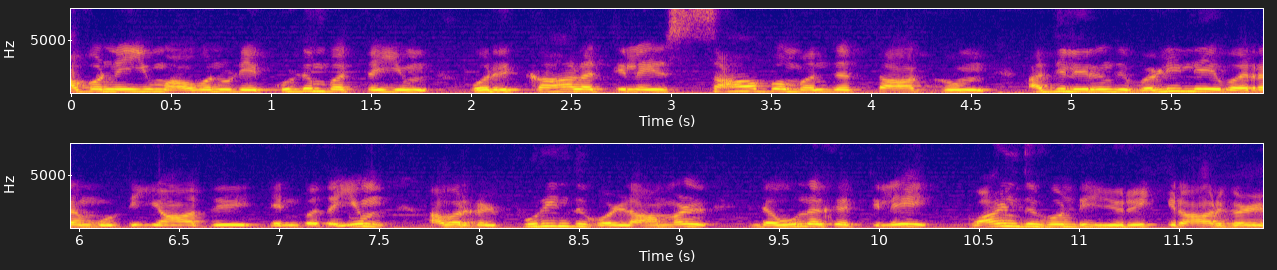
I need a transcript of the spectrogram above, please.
அவனையும் அவனுடைய குடும்பத்தையும் ஒரு காலத்திலே சாபம் வந்து தாக்கும் அதிலிருந்து வெளியிலே வர முடியாது என்பதையும் அவர்கள் புரிந்து கொள்ளாமல் இந்த உலகத்திலே வாழ்ந்து கொண்டு இருக்கிறார்கள்.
